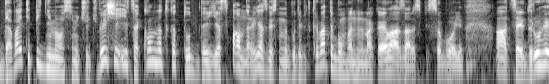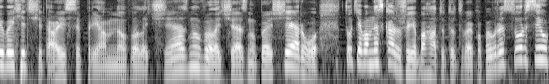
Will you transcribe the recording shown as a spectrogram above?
Давайте піднімемося чуть вище, і ця комнатка тут, де є спавнер. Я, звісно, не буду відкривати, бо в мене нема кайла зараз під собою. А цей другий вихід вважається прям на величезну, величезну пещеру. Тут я вам не скажу, що я багато тут викопив ресурсів,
